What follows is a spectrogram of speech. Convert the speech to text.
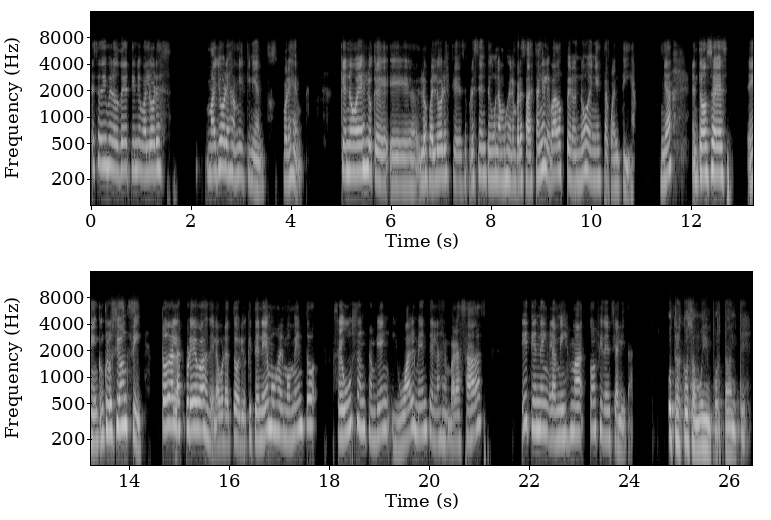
ese dímero D tiene valores mayores a 1500, por ejemplo, que no es lo que eh, los valores que se presentan en una mujer embarazada, están elevados, pero no en esta cuantía. ¿ya? Entonces, en conclusión, sí, todas las pruebas de laboratorio que tenemos al momento se usan también igualmente en las embarazadas y tienen la misma confidencialidad. Otra cosa muy importante,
